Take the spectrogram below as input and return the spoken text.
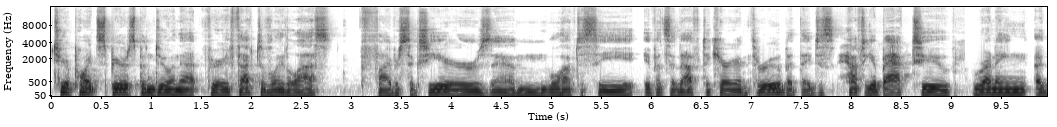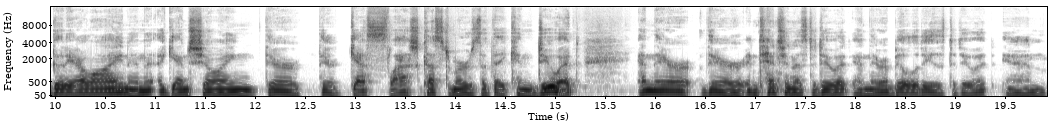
to your point, Spirit's been doing that very effectively the last five or six years, and we'll have to see if it's enough to carry them through. But they just have to get back to running a good airline, and again, showing their their guests slash customers that they can do it, and their their intention is to do it, and their ability is to do it, and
